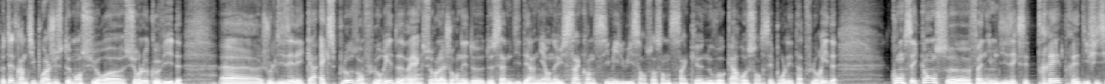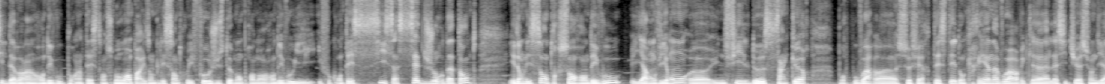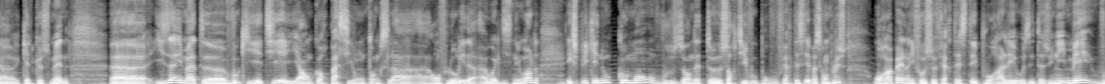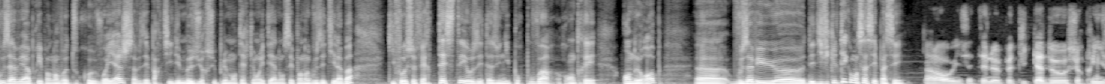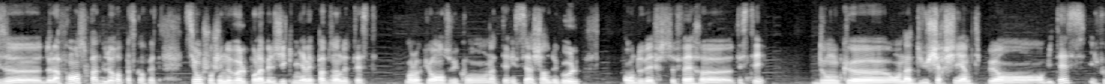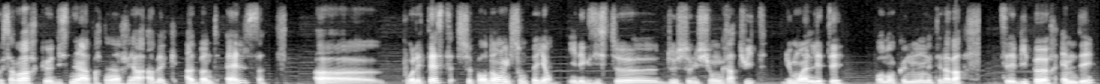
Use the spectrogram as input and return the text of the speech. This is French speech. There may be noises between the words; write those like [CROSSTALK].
Peut-être un petit point justement sur, euh, sur le Covid. Euh, je vous le disais, les cas explosent en Floride. Rien que sur la journée de, samedi dernier, on a eu 56 865 nouveaux cas recensés pour l'État de Floride. Conséquence, euh, Fanny me disait que c'est très très difficile d'avoir un rendez-vous pour un test en ce moment. Par exemple, les centres où il faut justement prendre un rendez-vous, il, faut compter 6 à 7 jours d'attente. Et dans les centres sans rendez-vous, il y a environ euh, une file de 5 heures pour pouvoir euh, se faire tester. Donc rien à voir avec la, situation d'il y a quelques semaines. Euh, Isa et Matt, euh, vous qui étiez il y a encore pas si longtemps que cela en Floride, à Walt Disney World, expliquez-nous comment vous en êtes sortis vous pour vous faire tester. Parce qu'en plus, on rappelle, hein, il faut se faire tester pour aller aux États-Unis, mais vous avez appris pendant votre voyage, ça faisait partie des mesures supplémentaires qui ont été annoncées pendant que vous étiez là-bas, qu'il faut se faire tester aux États-Unis pour pouvoir rentrer en Europe. Euh, vous avez eu euh, des difficultés? Comment ça s'est passé? Alors oui, c'était le petit cadeau surprise euh, de la France, pas de l'Europe, parce qu'en fait, si on changeait nos vols pour la Belgique, il n'y avait pas besoin de test. En l'occurrence, vu qu'on atterrissait à Charles de Gaulle, on devait se faire tester. Donc on a dû chercher un petit peu en, vitesse. Il faut savoir que Disney a un partenariat avec Advent Health pour les tests. Cependant, ils sont payants. Il existe euh, deux solutions gratuites, du moins l'été pendant que nous on était là-bas. C'est Beeper MD,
